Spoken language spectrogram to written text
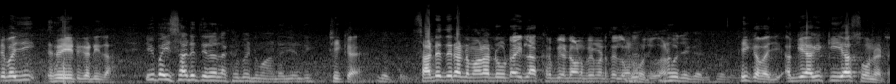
ਤੇ ਬਾਈ ਜੀ ਰੇਟ ਗੱਡੀ ਦਾ। ਇਹ ਭਾਈ 13.5 ਲੱਖ ਰੁਪਏ ਡਿਮਾਂਡ ਹੈ ਜੀ ਇਹਦੀ। ਠੀਕ ਹੈ। ਬਿਲਕੁਲ। ਸਾਢੇ ਤੇਰਾ ਡਿਮਾਂਡ ਆ 2.5 ਲੱਖ ਰੁਪਏ ਡਾਊਨ ਪੇਮੈਂਟ ਤੇ ਲੋਨ ਹੋ ਜਾਊਗਾ ਹੋ ਜਾਏਗਾ ਜੀ ਹੋ ਠੀਕ ਹੈ ਬਾਈ ਜੀ ਅੱਗੇ ਆ ਗਈ ਕੀਆ ਸੋਨਟ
